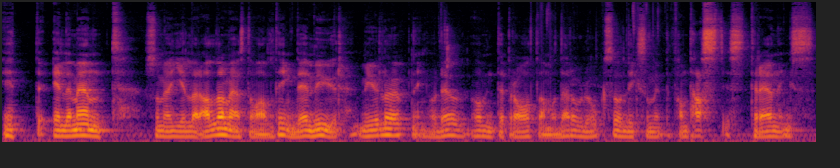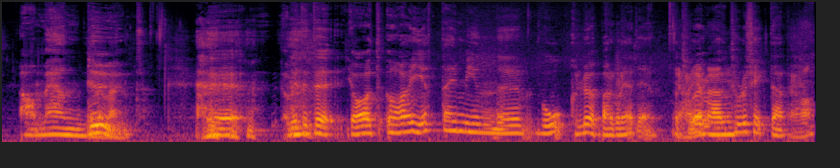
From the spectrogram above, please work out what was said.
ett element som jag gillar allra mest av allting. Det är myr, myrlöpning. Och det har vi inte pratat om. Och där har du också liksom ett fantastiskt träningselement. Ja men du, eh, jag vet inte, jag har gett dig min eh, bok Löparglädje. Jag tror, jag, Jajamän. tror du fick den. Ja,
